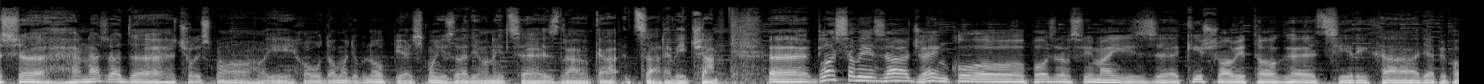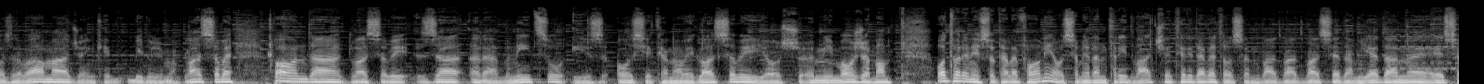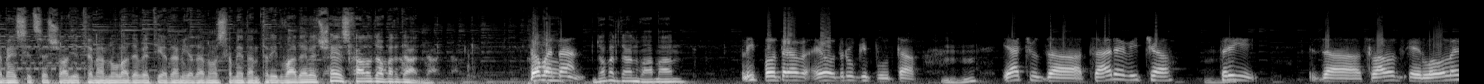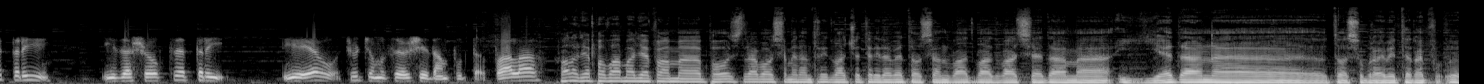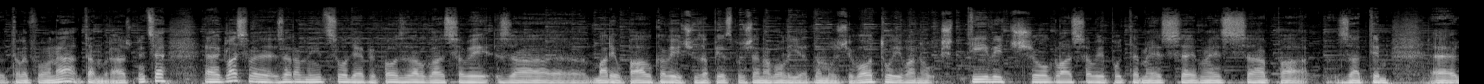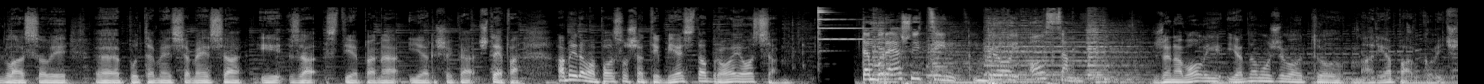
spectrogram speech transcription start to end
nas e, nazad, e, čuli smo i ovu domoljubnu pjesmu iz radionice Zdravka Carevića. E, glasovi za Dženku, pozdrav svima iz kišovitog Ciriha, lijepi pozdrav vama, Dženki bilježimo glasove, pa onda glasovi za Ravnicu iz Osijeka, novi glasovi, još mi možemo. Otvoreni su telefoni 813249822271, SMS-ice šaljite na 0911813296. Halo, dobar dan. Dobar dan. Dobar dan vama. Lijep pozdrav, evo drugi puta. Mhm. Ja ću za Carevića tri, za Slavonske Lole tri i za Šokce tri. I evo, čućemo se još jedan puta. Hvala. Hvala lijepo vama, lijep vam eh, pozdrav 813249822271 eh, to su brojevi telef- telefona tamburašnice Eh, glasove za ravnicu, lijepi pozdrav glasovi za Mariju Pavković za pjesmu Žena voli jednom u životu Ivanu Štiviću glasovi putem SMS-a pa zatim glasovi putem SMS-a i za Stjepana Jeršeka Štefa a mi idemo poslušati mjesto broj 8 Tamburašnicin broj 8. Žena voli jednom u životu Marija Pavković.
